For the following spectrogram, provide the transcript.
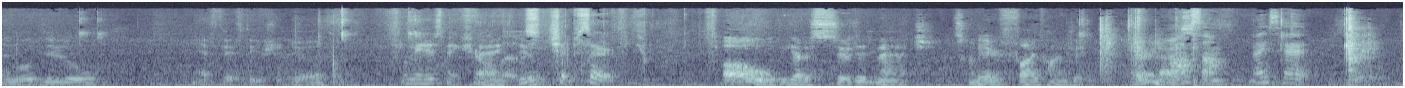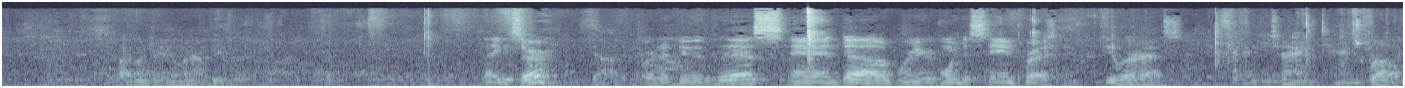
And we'll do. Yeah, 50 should do it. Let me just make sure Thank all those you. chips are Oh, We got a suited match. It's going to be 500. very nice. awesome. Nice hit. 500 going out. Thank you, sir. Got it. We're gonna do this, and uh, we're going to stand and pray. Dealer has Seven, eight, 10, nine, ten. 12.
